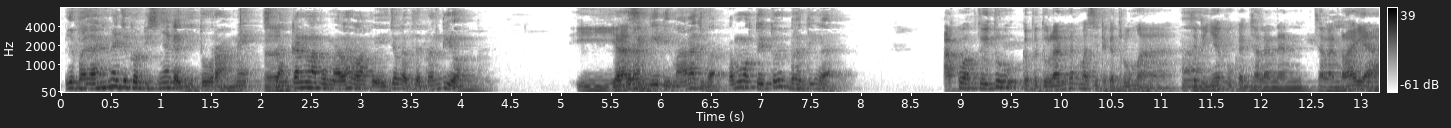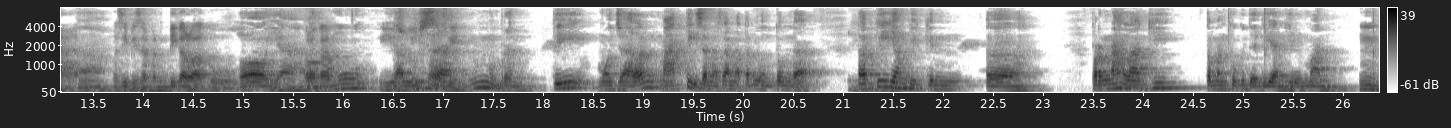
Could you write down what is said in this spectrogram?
ya bayangin aja kondisinya kayak gitu rame. Sedangkan lampu merah lampu hijau nggak bisa berhenti dong iya Mau berhenti di mana coba? Kamu waktu itu berhenti nggak? Aku waktu itu kebetulan kan masih dekat rumah. Ah. jadinya bukan jalanan jalan raya. Ah. masih bisa berhenti kalau aku. Oh ya kalau kamu ya susah bisa. sih. Hmm, mau berhenti mau jalan mati sama-sama tapi untung nggak. Tapi yang bikin eh, pernah lagi temanku kejadian Hilman. Hmm.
